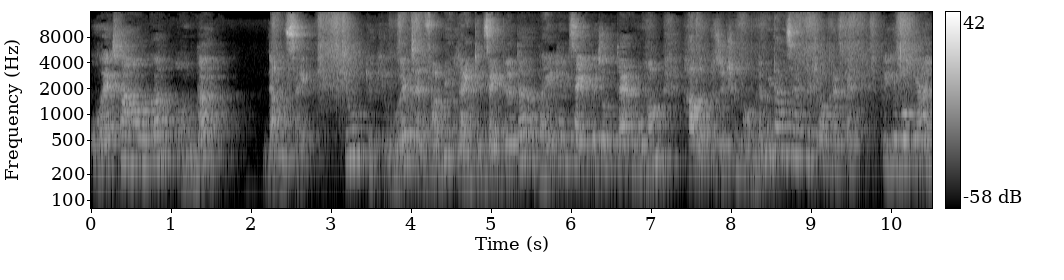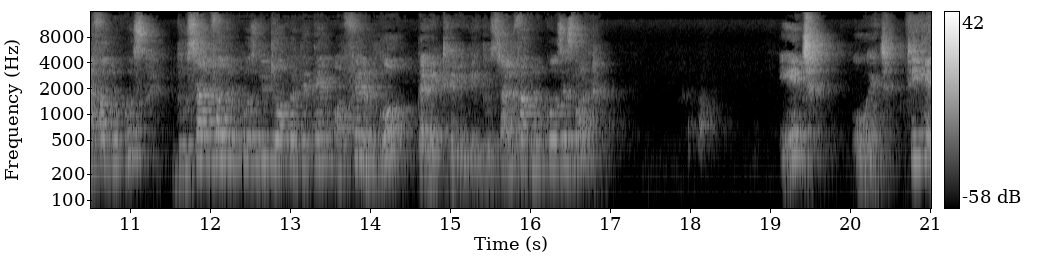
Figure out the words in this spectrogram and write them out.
O H कहाँ होगा? ऑन द डाउन साइड क्यों? क्योंकि ओ एच अल्फ़ा में राइट हैंड साइड पे होता है राइट हैंड साइड पे जो होता है, वो हम हावर प्रोजेक्शन फॉर्मूला में डाउन साइड पे ड्रॉ करते हैं। तो ये हो गया अल्फ़ा ग्लूकोज दूसरा अल्फ़ा ग्लूकोज भी ड्रॉ कर देते हैं और फिर उनको कनेक्ट करेंगे। दूसरा alpha glucose is what H O H ठीक है?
